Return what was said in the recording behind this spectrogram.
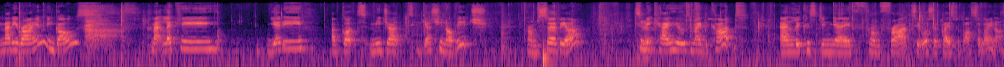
Matty Ryan in goals, Matt Leckie, Yeti. I've got Mijat Gacinovic from Serbia. Timmy Yeah. Cahill's made the cut, and Lucas Digne from France, who also plays for Barcelona.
